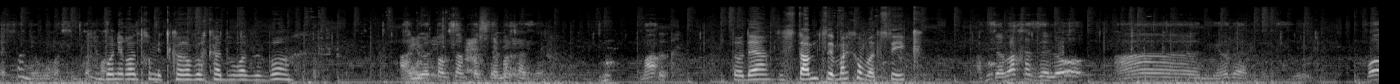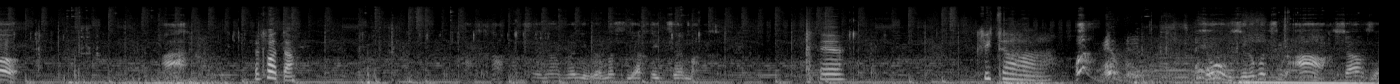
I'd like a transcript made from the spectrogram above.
איפה אני אמור לשים את הפח? בוא נראה אותך מתקרב לכדור הזה, בוא. אני עוד פעם שם את הצמח הזה. מה? אתה יודע, זה סתם צמח מציק. הצמח הזה לא... אה, אני יודע איך זה. פה. אה, איפה אתה? זה לא אני לא מצליח לי צמח. אה. קפיצה. שוב, זה לא מצליח... אה, עכשיו זה.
